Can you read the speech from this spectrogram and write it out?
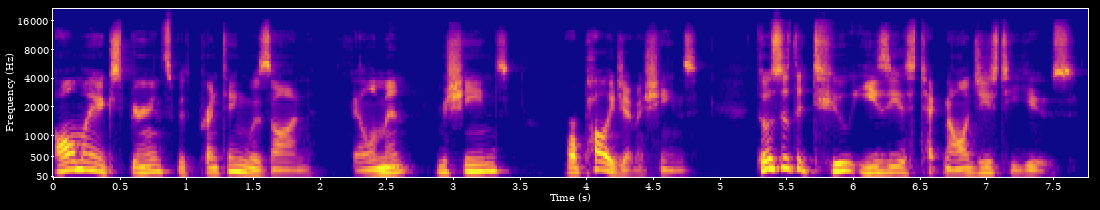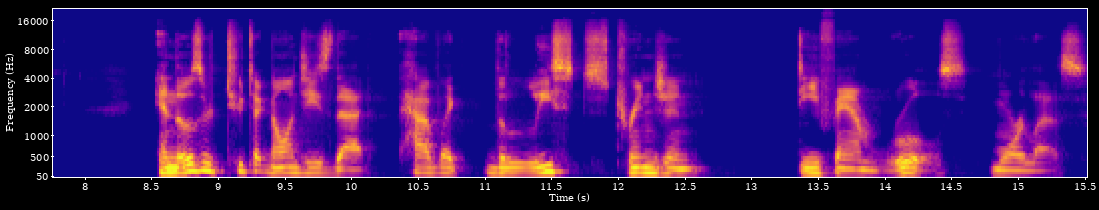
all my experience with printing was on filament machines or polyjet machines. Those are the two easiest technologies to use. And those are two technologies that have like the least stringent DFAM rules, more or less.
